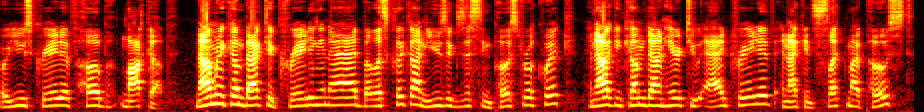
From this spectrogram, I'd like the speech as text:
or use Creative Hub Mockup. Now I'm going to come back to creating an ad, but let's click on use existing post real quick. And now I can come down here to add creative and I can select my post.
